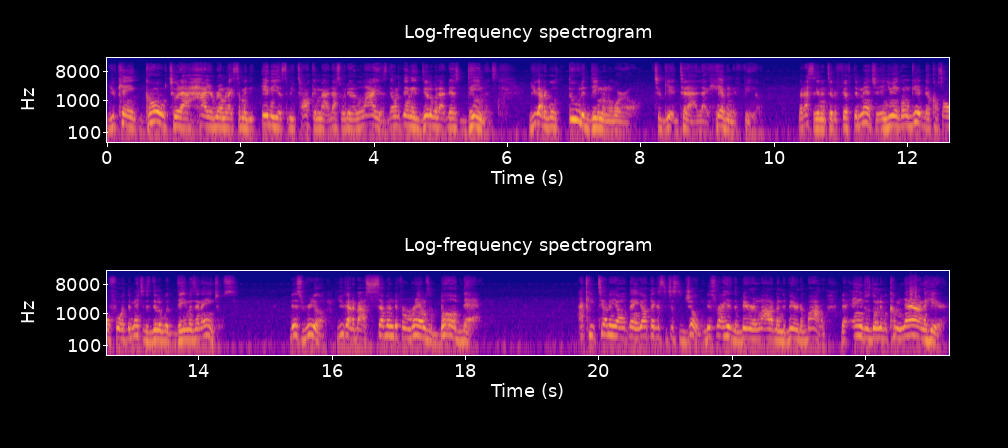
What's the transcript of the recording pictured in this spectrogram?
You can't go to that higher realm like some of the idiots be talking about. That's where they're liars. The only thing they're dealing with out there is demons. You got to go through the demon world to get to that like heavenly field. But that's getting into the fifth dimension. And you ain't to get there because all four dimensions is dealing with demons and angels. This real. You got about seven different realms above that. I keep telling y'all things. Y'all think it's just a joke. This right here is the very bottom and the very bottom. The angels don't even come down to here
